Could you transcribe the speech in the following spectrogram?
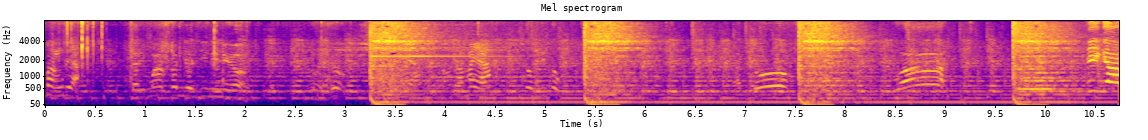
Terbang dia. Cari makan dia sini nih. yuk. Yuk. Sama ya. Hitung, hitung. Satu, dua, tiga.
